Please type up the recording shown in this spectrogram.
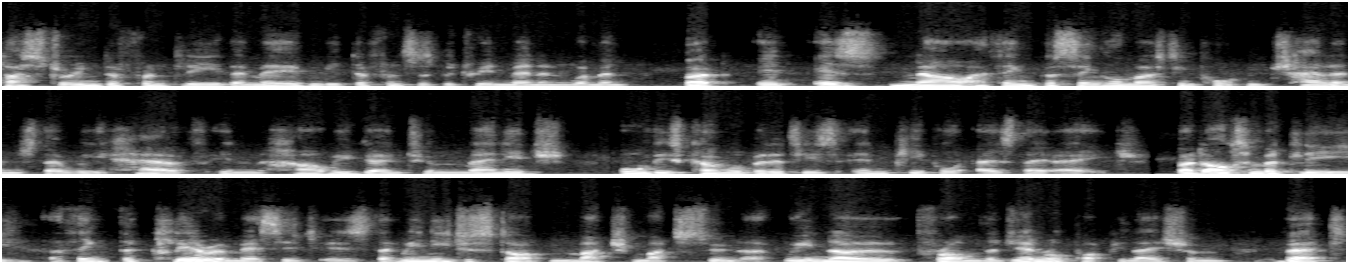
clustering differently, there may even be differences between men and women. But it is now, I think, the single most important challenge that we have in how we're going to manage all these comorbidities in people as they age. But ultimately, I think the clearer message is that we need to start much, much sooner. We know from the general population that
